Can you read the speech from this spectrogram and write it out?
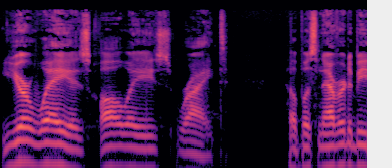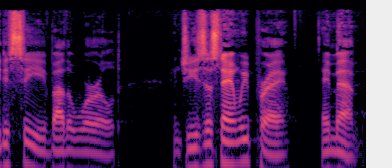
Your way is always right. Help us never to be deceived by the world. In Jesus' name we pray. Amen.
